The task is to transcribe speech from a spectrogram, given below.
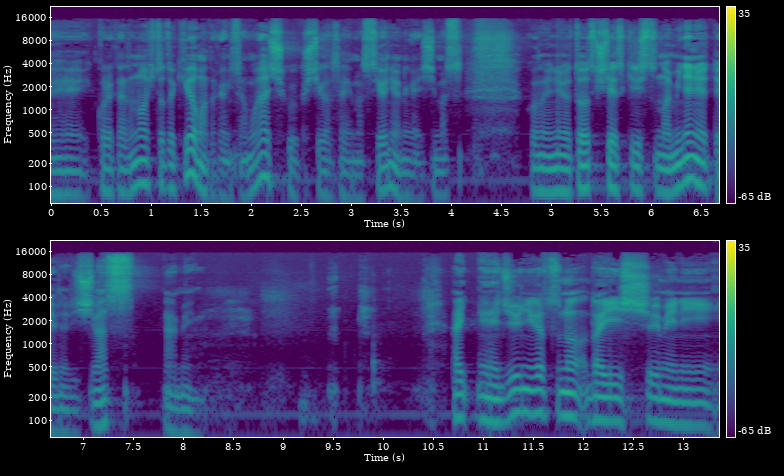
えー、これからのひとときをまた神様が祝福してくださいますようにお願いします。この祈りを通してキリストの皆によってお祈りしますアーメンはい、え、12月の第1週目に、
